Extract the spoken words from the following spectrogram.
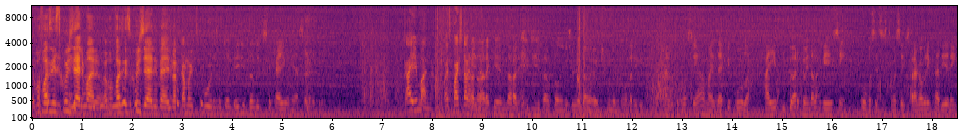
Eu vou fazer isso com o Gelli, mano. Eu vou fazer isso com o Gelli, velho. Vai ficar muito Eu puto. não tô acreditando que você caiu nessa, velho. Caí, mano. Faz parte da Cara, vida. na hora que, na hora que o Digi tava falando isso, eu já tava, eu, tipo, me deu muita vontade de rir. Aí você falou assim, ah, mas F pula. Aí, o pior é que eu ainda larguei assim, pô, você, você estraga a brincadeira, hein.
